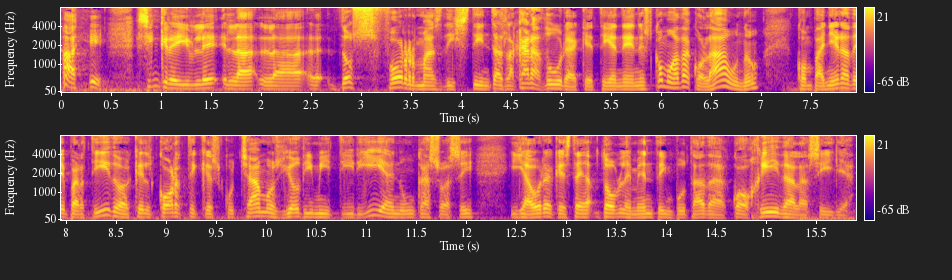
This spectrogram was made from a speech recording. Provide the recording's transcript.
Es increíble la, la, dos formas distintas, la cara dura que tienen. Es como Ada Colau, ¿no? Compañera de partido, aquel corte que escuchamos, yo dimitiría en un caso así, y ahora que está doblemente imputada, cogida a la silla.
